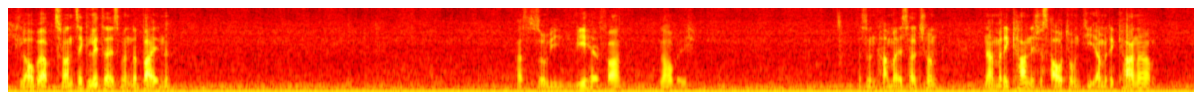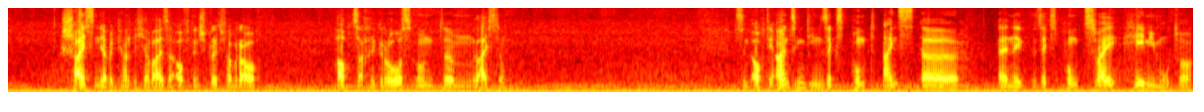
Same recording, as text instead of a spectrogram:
Ich glaube, ab 20 Liter ist man dabei, ne? Also so wie wir herfahren, glaube ich. Also ein Hammer ist halt schon ein amerikanisches Auto und die Amerikaner scheißen ja bekanntlicherweise auf den Spritverbrauch. Hauptsache groß und ähm, Leistung. Sind auch die einzigen, die einen 6.1, äh, eine 6.2 Hemi-Motor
